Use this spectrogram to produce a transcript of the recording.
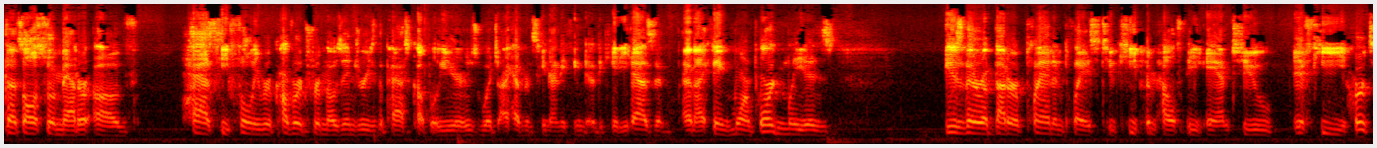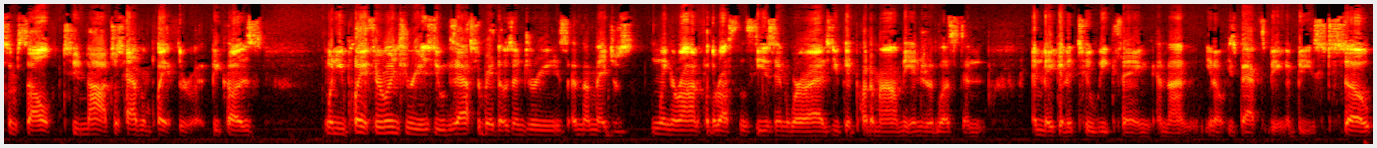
that's also a matter of has he fully recovered from those injuries the past couple years, which I haven't seen anything to indicate he hasn't. And I think more importantly is is there a better plan in place to keep him healthy and to if he hurts himself to not just have him play through it because when you play through injuries, you exacerbate those injuries, and then they just linger on for the rest of the season. Whereas you could put him on the injured list and and make it a two week thing, and then you know he's back to being a beast. So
